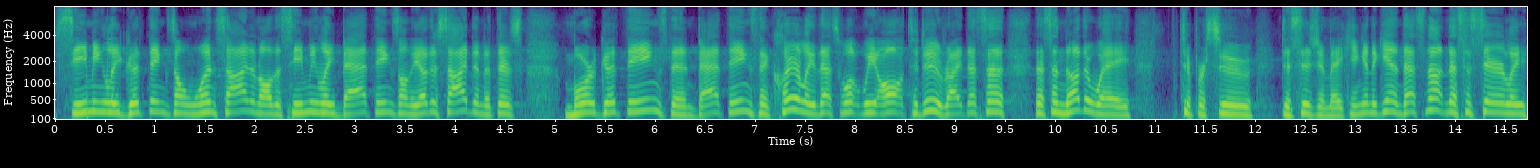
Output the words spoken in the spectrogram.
seemingly good things on one side and all the seemingly bad things on the other side. And if there's more good things than bad things, then clearly that's what we ought to do, right? That's a that's another way to pursue decision making. And again, that's not necessarily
